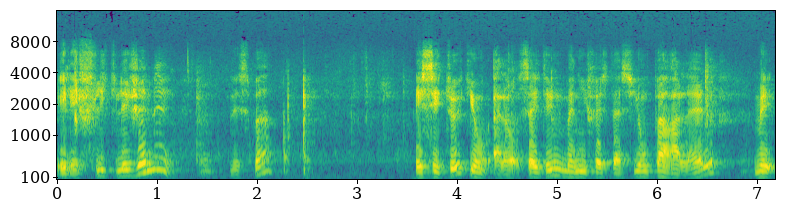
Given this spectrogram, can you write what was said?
Et les flics les gênaient, n'est-ce pas? Et c'est eux qui ont. Alors, ça a été une manifestation parallèle, mais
